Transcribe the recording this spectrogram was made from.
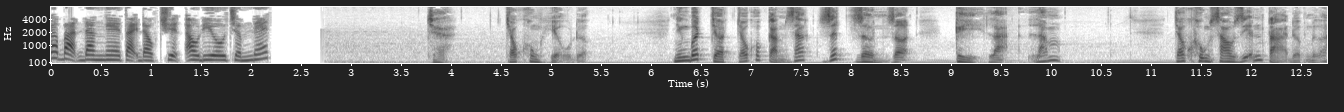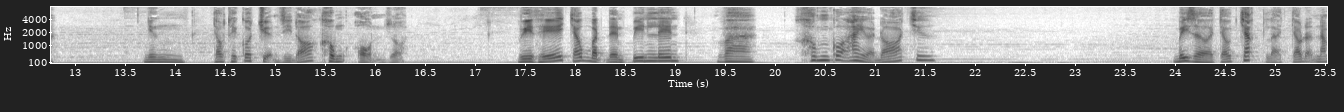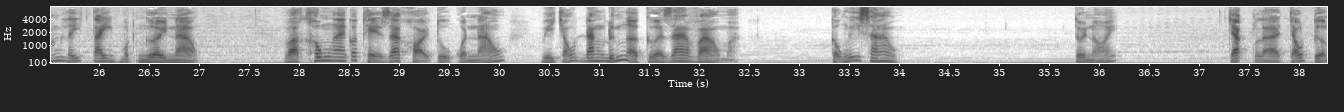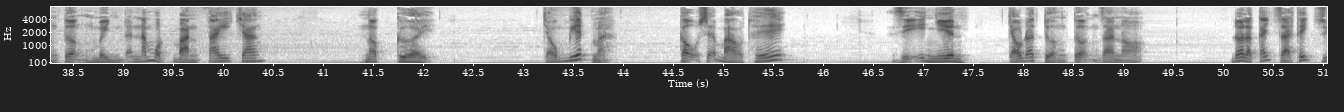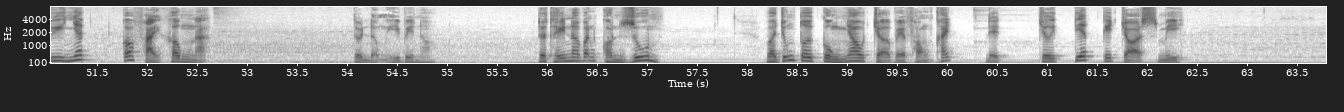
Các bạn đang nghe tại đọc chuyện audio.net Chà, cháu không hiểu được. Nhưng bất chợt cháu có cảm giác rất rờn rợn, kỳ lạ lắm. Cháu không sao diễn tả được nữa. Nhưng cháu thấy có chuyện gì đó không ổn rồi. Vì thế cháu bật đèn pin lên và không có ai ở đó chứ. Bây giờ cháu chắc là cháu đã nắm lấy tay một người nào và không ai có thể ra khỏi tủ quần áo vì cháu đang đứng ở cửa ra vào mà. Cậu nghĩ sao? Tôi nói, chắc là cháu tưởng tượng mình đã nắm một bàn tay chăng? Nó cười. Cháu biết mà, cậu sẽ bảo thế. Dĩ nhiên, cháu đã tưởng tượng ra nó. Đó là cách giải thích duy nhất, có phải không nào? Tôi đồng ý với nó. Tôi thấy nó vẫn còn run. Và chúng tôi cùng nhau trở về phòng khách để chơi tiếp cái trò smi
